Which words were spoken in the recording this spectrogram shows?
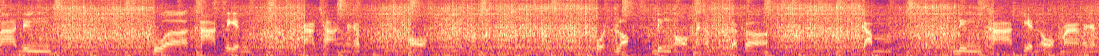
มาดึงตัวขาเครนขาช้างนะครับ ออกกดล็อกดึงออกนะครับ แล้วก็กำดึงขาเกรียนออกมานะครับ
